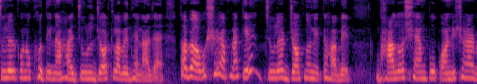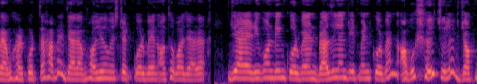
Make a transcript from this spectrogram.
চুলের কোনো ক্ষতি না হয়, চুল জটলা বেঁধে না যায়। তবে অবশ্যই আপনাকে চুলের যত্ন নিতে হবে। ভালো শ্যাম্পু, কন্ডিশনার ব্যবহার করতে হবে। যারা ভলিউম স্টার্ট করবেন অথবা যারা যারা রিবন্ডিং করবেন ব্রাজিলিয়ান ট্রিটমেন্ট করবেন, অবশ্যই চুলের যত্ন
